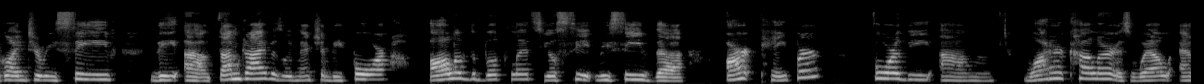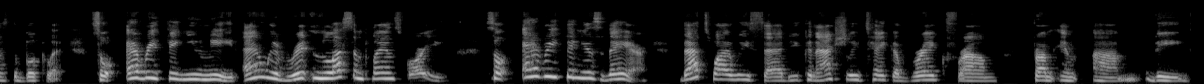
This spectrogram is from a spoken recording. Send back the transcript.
going to receive the um, thumb drive, as we mentioned before, all of the booklets. You'll see receive the art paper for the um, watercolor as well as the booklet. So everything you need, and we've written lesson plans for you. So everything is there. That's why we said you can actually take a break from from um, the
